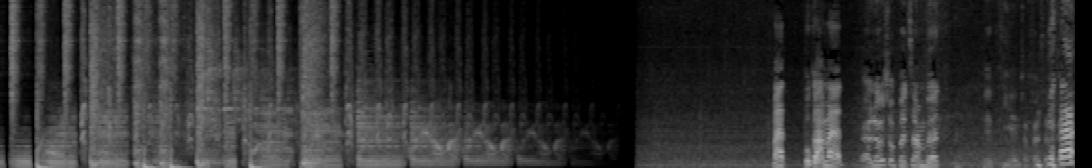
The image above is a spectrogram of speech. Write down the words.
Mat, buka Mat. Halo sobat sambat. Edian sobat sambat.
